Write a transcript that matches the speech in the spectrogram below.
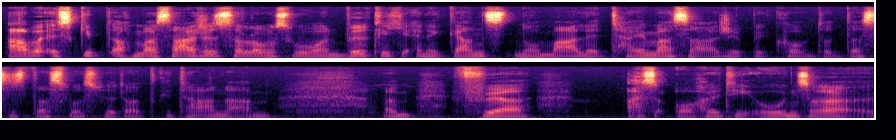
Aber es gibt auch Massagesalons, wo man wirklich eine ganz normale Thai-Massage bekommt. Und das ist das, was wir dort getan haben. Ähm, für also heute unserer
